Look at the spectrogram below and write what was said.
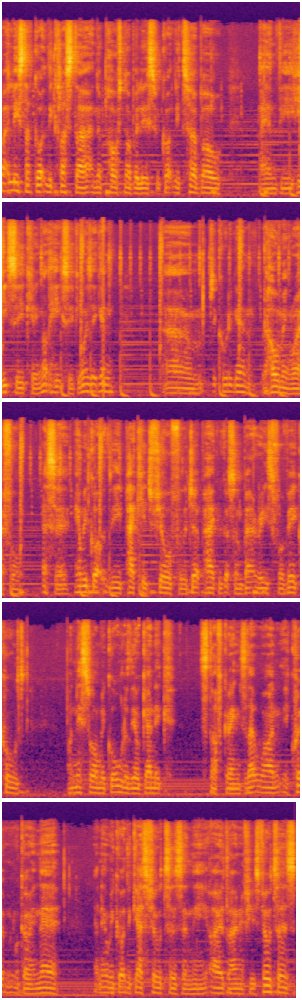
But at least I've got the cluster and the pulse nobelisks. We've got the turbo and the heat seeking. Not the heat seeking. What is it again? Um, what's it called again? The homing rifle. That's it. Here we've got the package fuel for the jetpack. We've got some batteries for vehicles. On this one, we've got all of the organic stuff going into that one. Equipment will go in there. And then we've got the gas filters and the iodine infused filters.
